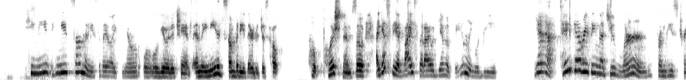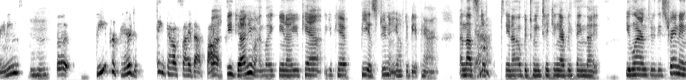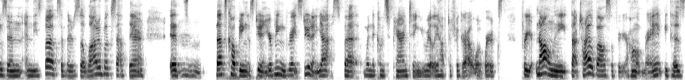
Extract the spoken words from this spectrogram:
He, he need he needs somebody. So they like you know we'll, we'll give it a chance. And they needed somebody there to just help help push them. So i guess the advice that i would give a family would be yeah take everything that you've learned from these trainings mm-hmm. but be prepared to think outside that box. Yeah, be genuine. Like you know you can't you can't be a student, you have to be a parent. And that's yeah. you know, between taking everything that you learn through these trainings and and these books, and there's a lot of books out there. It's mm-hmm. that's called being a student. You're being a great student, yes, but when it comes to parenting, you really have to figure out what works for your, not only that child, but also for your home, right? Because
